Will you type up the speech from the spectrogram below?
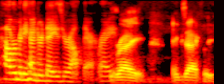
however many hundred days you're out there right? Right. Exactly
